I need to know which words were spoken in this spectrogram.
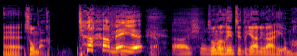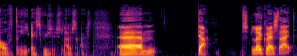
Eh, zondag. Meen je? Ja. Oh, sorry. Zondag 23 januari om half drie. Excuses, luisteraars. Ehm, ja, leuke wedstrijd.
